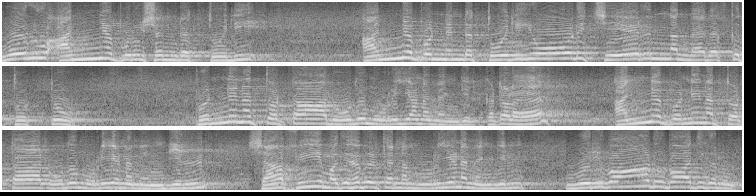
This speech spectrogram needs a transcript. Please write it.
ഒരു അന്യപുരുഷന്റെ തൊലി അന്യപെണ്ണിന്റെ തൊലിയോട് ചേരുന്ന നിലയ്ക്ക് തൊട്ടു. പെണ്ണിനെ തൊട്ടാൽ ഒതു മുറിയണമെങ്കിൽ കേട്ടോളെ അന്യ പെണ്ണിനെ തൊട്ടാൽ ഒതു മുറിയണമെങ്കിൽ ഷാഫി മധുഹബിൽ തന്നെ മുറിയണമെങ്കിൽ ഒരുപാട് ഉപാധികളുണ്ട്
